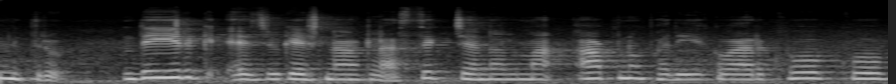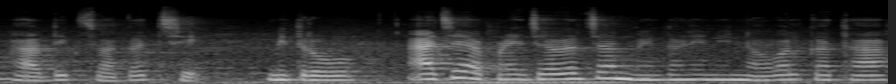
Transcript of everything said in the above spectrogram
મિત્રો. દીર્ઘ એજ્યુકેશનલ ક્લાસિક ચેનલમાં આપનું ફરી એકવાર ખૂબ ખૂબ હાર્દિક સ્વાગત છે. મિત્રો, આજે આપણે ઝવેરચંદ મેઘાણીની નવલકથા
